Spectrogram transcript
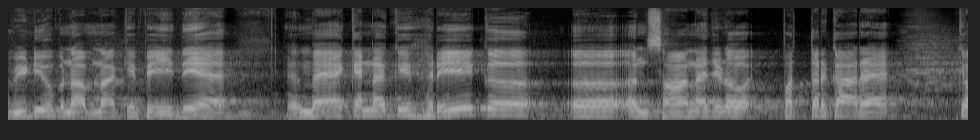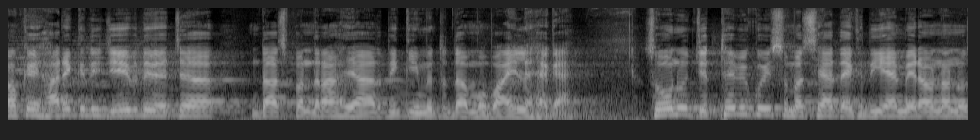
ਵੀਡੀਓ ਬਣਾ ਬਣਾ ਕੇ ਭੇਜਦੇ ਆ ਮੈਂ ਕਹਿੰਦਾ ਕਿ ਹਰੇਕ ਇਨਸਾਨ ਹੈ ਜਿਹੜਾ ਪੱਤਰਕਾਰ ਹੈ, ਕਿਉਂਕਿ ਹਰ ਇੱਕ ਦੀ ਜੇਬ ਦੇ ਵਿੱਚ 10-15 ਹਜ਼ਾਰ ਦੀ ਕੀਮਤ ਦਾ ਮੋਬਾਈਲ ਹੈਗਾ। ਸੋ ਉਹਨੂੰ ਜਿੱਥੇ ਵੀ ਕੋਈ ਸਮੱਸਿਆ ਦਿਖਦੀ ਹੈ, ਮੇਰਾ ਉਹਨਾਂ ਨੂੰ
